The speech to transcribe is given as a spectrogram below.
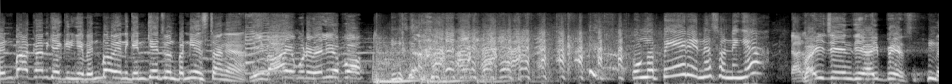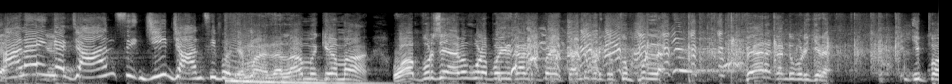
வெண்பாக்கான்னு கேக்குறீங்க. வெண்பா எனக்கு என்கேஜ்மெண்ட் பண்ணி வச்சிட்டாங்க. நீ வாய மூடி வெளியே போ. உங்க பேர் என்ன சொன்னீங்க? வைஜெயந்தி ஐபிஎஸ். ஆனா இங்க ஜான்சி ஜி ஜான்சி போட்டு. ஏம்மா இதெல்லாம் முக்கியமா? ஓ புருஷன் எவன் கூட போயிருக்கான்னு கண்டுபிடிக்க துப்பு இல்ல. பேரை கண்டுபிடிக்கிற இப்போ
